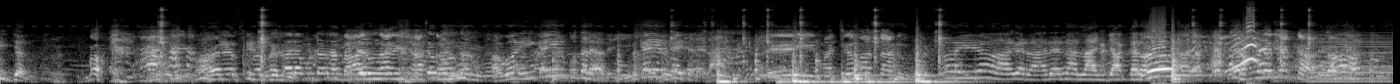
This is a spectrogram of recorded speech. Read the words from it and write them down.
బిడ్డలు. ఇంకా ఇరుకుతలే అది ఇంకా ఇరుకైతలేదా. మంచిగా మాట్లాడు. అయ్యో ఆగ రాదేనా లంచక్కర సౌందర్య అక్క.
